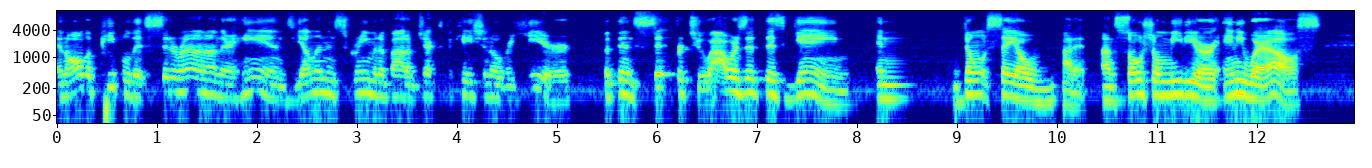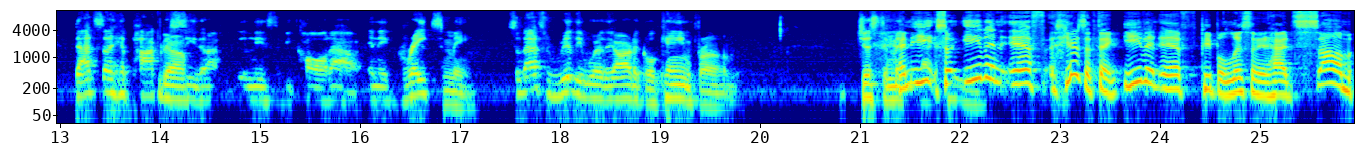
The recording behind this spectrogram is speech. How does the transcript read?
and all the people that sit around on their hands yelling and screaming about objectification over here, but then sit for two hours at this game and don't say a about it on social media or anywhere else that's a hypocrisy yeah. that I feel needs to be called out, and it grates me. So that's really where the article came from. Just to make and e- so even if here's the thing, even if people listening had some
